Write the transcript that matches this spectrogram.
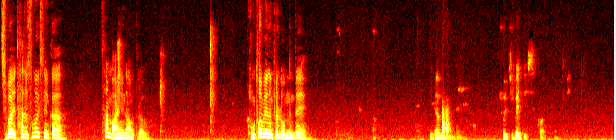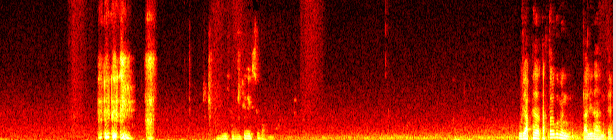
집안에 다들 숨어 있으니까 사람 많이 남았더라고 공터면은 별로 없는데 이러면 안 돼. 졸집에도 있을 것 같아. 여기서 움직일 수가 없네. 우리 앞에다 딱 떨구면 난리 나는데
